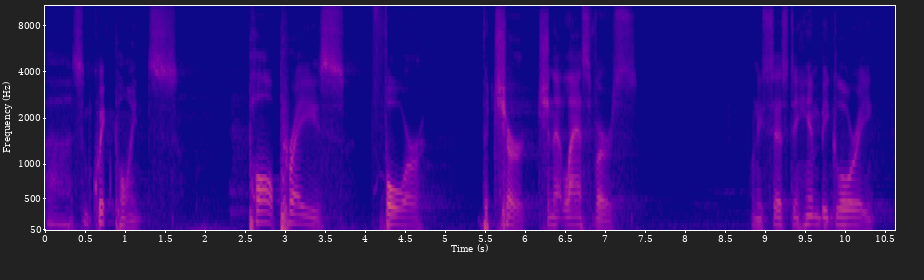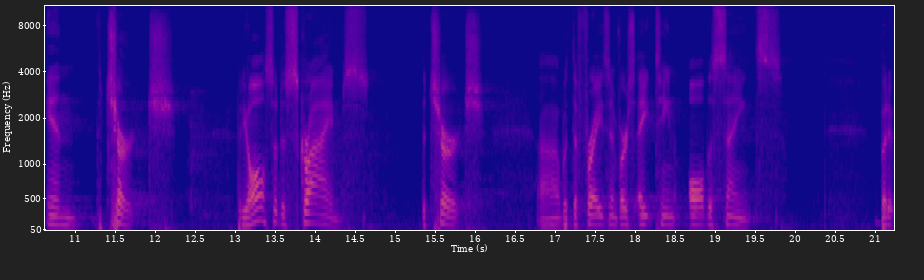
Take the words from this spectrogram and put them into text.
Uh, some quick points. Paul prays for the church in that last verse when he says, To him be glory in the church. But he also describes the church uh, with the phrase in verse 18, all the saints. But it,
